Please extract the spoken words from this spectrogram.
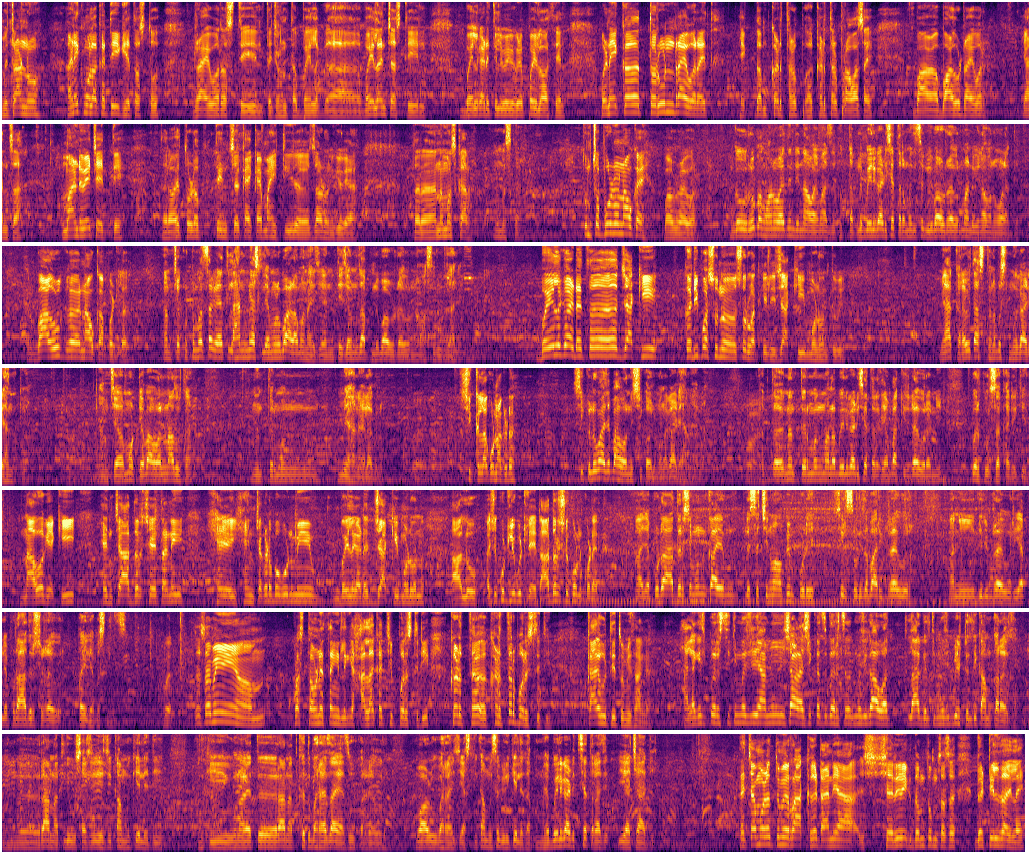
मित्रांनो अनेक मुलाखती घेत असतो. ड्रायव्हर असतील त्याच्यानंतर बैल बैलांचे असतील बैलगाडीतील वेगवेगळे पैलू असेल. पण एक तरुण ड्रायव्हर आहेत. एकदम खडथळ खडतळ प्रवास आहे. बा बाळू ड्रायव्हर यांचा. मांडवेचे आहेत ते. तर थोडं त्यांचं काय काय माहिती जाणून घेऊया. तर नमस्कार. नमस्कार. तुमचं पूर्ण नाव काय बाळू ड्रायव्हर? गौरव भगवान वाळदंडे नाव आहे माझं. फक्त आपल्या बैलगाडी क्षेत्रामध्ये सगळी बाळू ड्रायव्हर मांडवी नावानं ओळखतात तर बाळू अ, नाव का पडलं? आमच्या कुटुंबात सगळ्यात लहान मी असल्यामुळे बाळा म्हणायचे आणि त्याच्यावरूनच आपलं बाळू ड्रायव्हर नाव असं रूढ झालं बैलगाड्याचं जाकी कधीपासून अ, सुरुवात केली? जाकी म्हणून तुम्ही? मी अकरावीत असताना बसणं गाडी हाणतोय आमच्या मोठ्या भावाला नाद होता. नंतर मग मी हाणायला लागलो. शिकला कोणाकडं? शिकलो माझ्या भावानं शिकवलं मला गाडी हाणायला फक्त नंतर मग मला बैलगाडी क्षेत्रात या बाकीच्या ड्रायव्हरांनी भरपूर सहकार्य केलं. नावं घ्या की ह्यांचे आदर्श आहेत आणि हे ह्यांच्याकडे बघून मी बैलगाड्यात जाकी म्हणून आलो. असे कुठली कुठले आहेत? आदर्श कोण कोण आहेत? माझ्या पुढं आदर्श म्हणून कायम आपले सचिन मामा पिंपोडे शिरसोडीचा बारीक ड्रायव्हर आणि दिलीप ड्रायव्हर हे आपल्या पुढं आदर्श ड्रायव्हर पहिल्यापासूनच. जसं मी अम, प्रस्तावनेत सांगितलं की हालाकाची परिस्थिती खडतर खडतर परिस्थिती. काय होती तुम्ही सांगा? हालाकीची परिस्थिती म्हणजे आम्ही शाळा शिकत घरचं म्हणजे गावात लागेल ती म्हणजे भेटेल ती काम करायचो. मग रानातली ऊसाची ह्याची कामं केली ती. की उन्हाळ्यात रानात खत भरायला जायचं उकरड्यावर. वाळू भरायची असली कामं सगळी केलीत आपण. ह्या बैलगाडीत क्षेत्रात याच्या आधी. त्याच्यामुळे तुम्ही राखट आणि शरीर एकदम तुमचं असं गटील झालेलं आहे.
